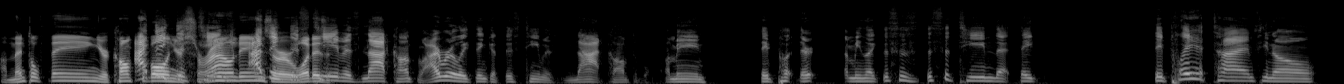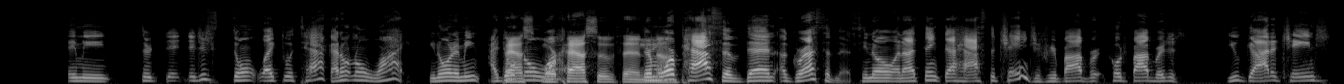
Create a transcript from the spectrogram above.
a mental thing? You're comfortable in your this team- surroundings, think or this what is it? team is not comfortable. I really think that this team is not comfortable. I mean, they put their. I mean, like this is this is a team that they they play at times. You know, I mean, they're, they they just don't like to attack. I don't know why. You know what I mean? I don't Pass, know more passive than They're uh, more passive than aggressiveness, you know, and I think that has to change. If you're Bob, Coach Bob Bridges, you got to change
